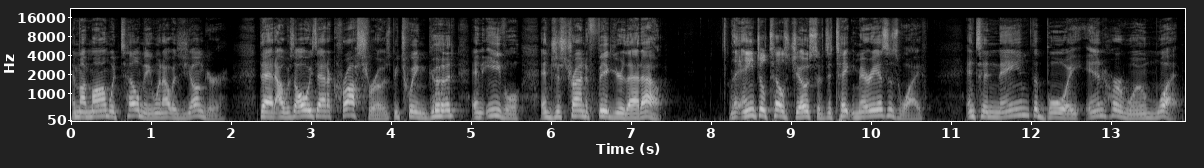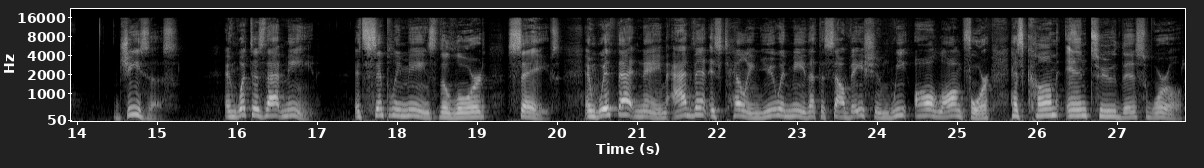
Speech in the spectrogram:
And my mom would tell me when I was younger that I was always at a crossroads between good and evil and just trying to figure that out the angel tells Joseph to take Mary as his wife and to name the boy in her womb what? Jesus. And what does that mean? It simply means the Lord saves. And with that name, Advent is telling you and me that the salvation we all long for has come into this world.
